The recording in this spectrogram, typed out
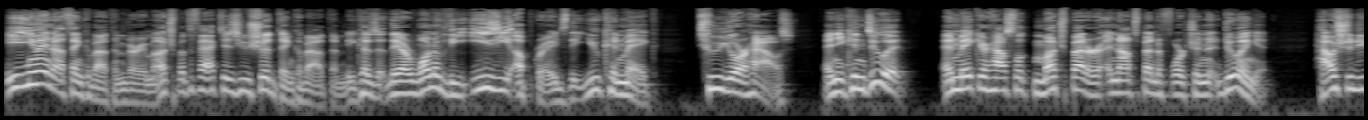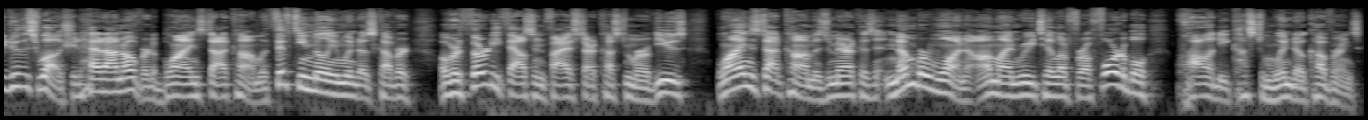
you may not think about them very much, but the fact is you should think about them because they are one of the easy upgrades that you can make to your house. And you can do it and make your house look much better and not spend a fortune doing it. How should you do this? Well, you should head on over to Blinds.com. With 15 million windows covered, over 30,000 five star customer reviews, Blinds.com is America's number one online retailer for affordable, quality custom window coverings.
